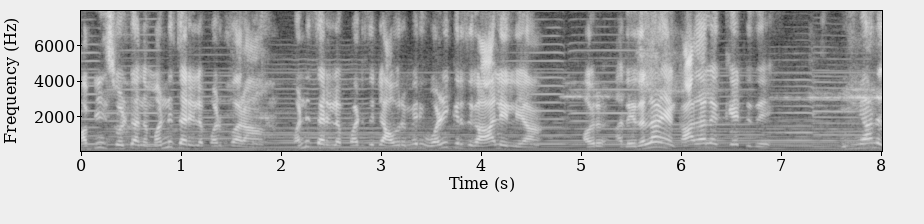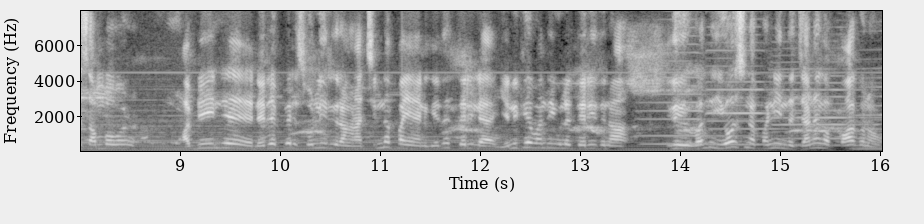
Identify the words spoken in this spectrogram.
அப்படின்னு சொல்லிட்டு அந்த மண்ணு தரையில படுப்பாராம். மண்ணு தரையில படுத்துட்டு அவரை மாரி உழைக்கிறதுக்கு ஆள் இல்லையா அவர் அது இதெல்லாம் என் காதால கேட்டுது. உண்மையான சம்பவம் அப்படின்ட்டு நிறைய பேர் சொல்லியிருக்கிறாங்க. நான் சின்ன பையன் எனக்கு எதுவும் தெரியல. எனக்கே வந்து இவ்வளோ தெரியுதுண்ணா. இது வந்து யோசனை பண்ணி இந்த ஜனங்க பார்க்கணும்.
